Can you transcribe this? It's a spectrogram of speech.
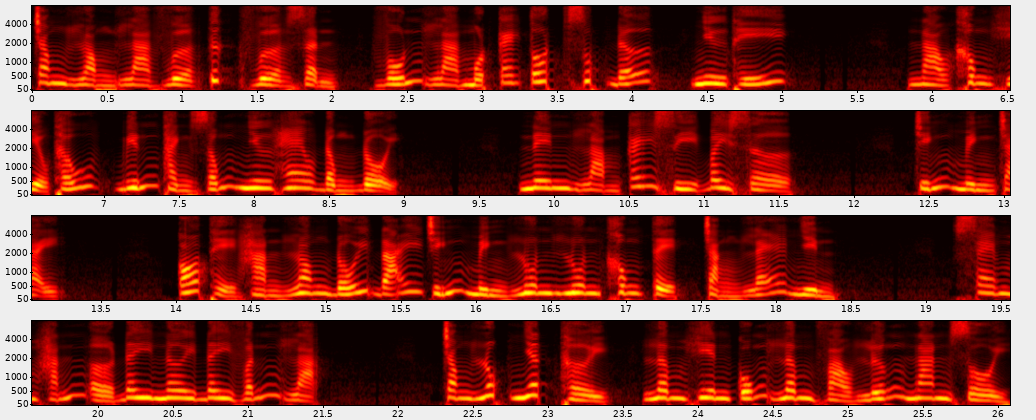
Trong lòng là vừa tức vừa giận vốn là một cái tốt giúp đỡ, như thế. Nào không hiểu thấu, biến thành giống như heo đồng đội. Nên làm cái gì bây giờ? Chính mình chạy. Có thể hàn long đối đãi chính mình luôn luôn không tệ, chẳng lẽ nhìn. Xem hắn ở đây nơi đây vẫn lạc Trong lúc nhất thời, Lâm Hiên cũng lâm vào lưỡng nan rồi.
